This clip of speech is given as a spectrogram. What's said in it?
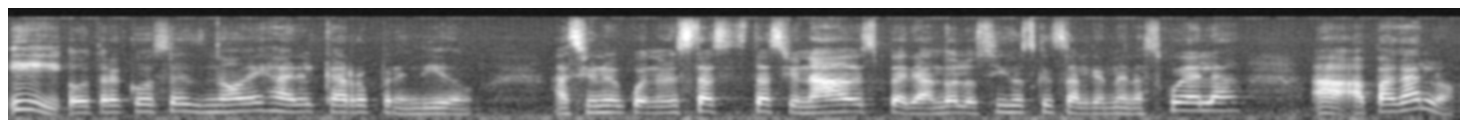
Y otra cosa es no dejar el carro prendido. Así uno, cuando uno está estacionado esperando a los hijos que salgan de la escuela, a apagarlo.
